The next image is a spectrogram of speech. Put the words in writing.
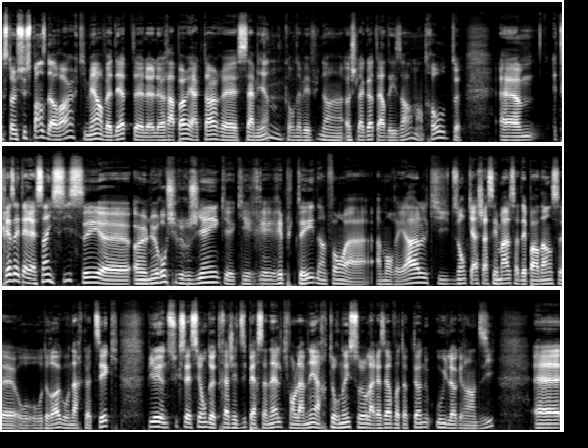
c'est un suspense d'horreur qui met en vedette le, le rappeur et acteur Samien, qu'on avait vu dans Hochelaga, Terre des Armes, entre autres. Très intéressant ici, c'est euh, un neurochirurgien qui, est ré- réputé, dans le fond, à, Montréal, qui, disons, cache assez mal sa dépendance euh, aux, drogues, aux narcotiques. Puis là, il y a une succession de tragédies personnelles qui vont l'amener à retourner sur la réserve autochtone où il a grandi. Euh,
